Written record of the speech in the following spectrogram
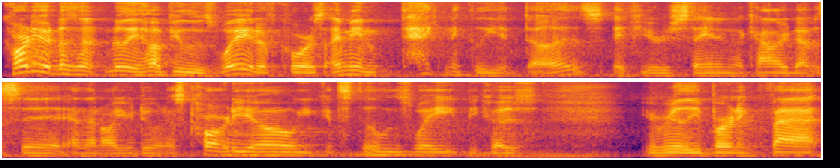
cardio doesn't really help you lose weight, of course. I mean, technically it does. If you're staying in a calorie deficit and then all you're doing is cardio, you could still lose weight because you're really burning fat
